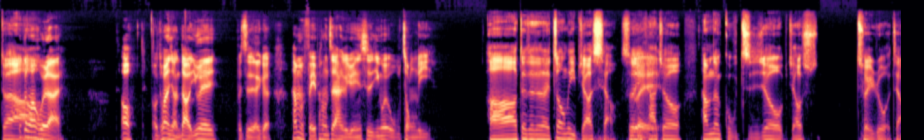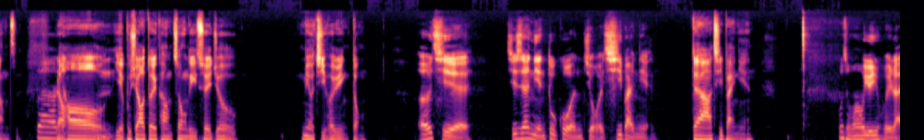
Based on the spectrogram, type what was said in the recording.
对啊，他干嘛回来？哦，我突然想到，因为不是那个他们肥胖这还有一个原因，是因为无重力。啊、对，对对对，重力比较小，所以他就他们的骨质就比较脆弱，这样子。对啊。然后也不需要对抗重力，所以就没有机会运动。而且，其实年度过很久诶，七百年。对啊，七百年。我怎么会愿意回来？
